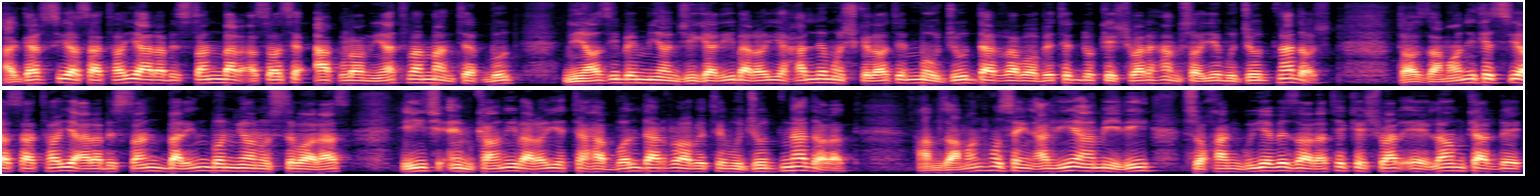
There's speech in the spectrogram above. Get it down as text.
اگر سیاست های عربستان بر اساس اقلانیت و منطق بود نیازی به میانجیگری برای حل مشکلات موجود در روابط دو کشور همسایه وجود نداشت. تا زمانی که سیاست های عربستان بر این بنیان استوار است هیچ امکانی برای تحول در رابطه وجود ندارد. همزمان حسین علی امیری سخنگوی وزارت کشور اعلام کرده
